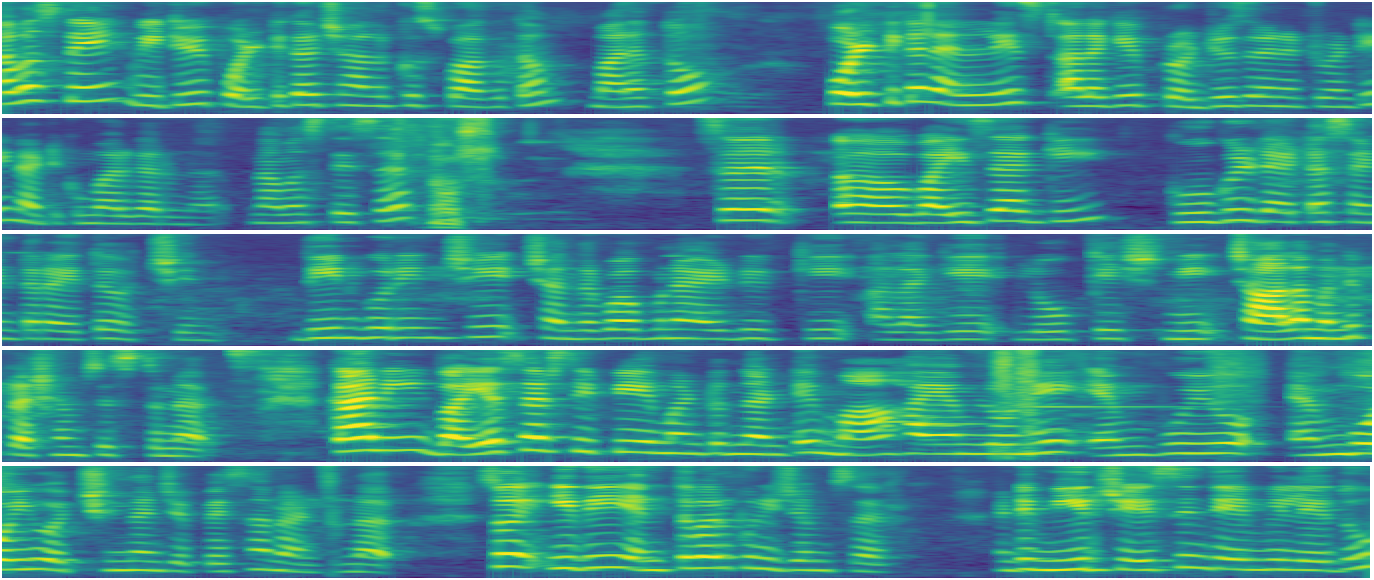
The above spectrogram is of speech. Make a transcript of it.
నమస్తే వీటీవీ పొలిటికల్ ఛానల్కు స్వాగతం. మనతో పొలిటికల్ అనలిస్ట్ అలాగే ప్రొడ్యూసర్ అయినటువంటి నటికుమార్ గారు ఉన్నారు. నమస్తే సార్. సార్ వైజాగ్కి గూగుల్ డేటా సెంటర్ అయితే వచ్చింది. దీని గురించి చంద్రబాబు నాయుడుకి అలాగే లోకేష్ని చాలామంది ప్రశంసిస్తున్నారు. కానీ వైఎస్ఆర్సీపీ ఏమంటుందంటే మా హయాంలోనే ఎంఓయూ ఎంఓయూ వచ్చిందని చెప్పేసి అని అంటున్నారు. సో ఇది ఎంతవరకు నిజం సార్? అంటే మీరు చేసింది ఏమీ లేదు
